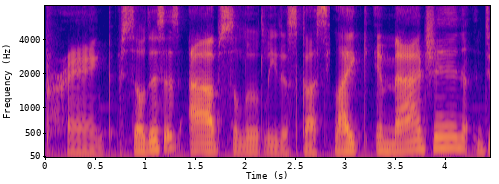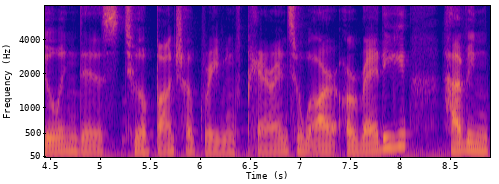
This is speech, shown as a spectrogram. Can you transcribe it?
prank. So this is absolutely disgusting. Like imagine doing this to a bunch of grieving parents who are already having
